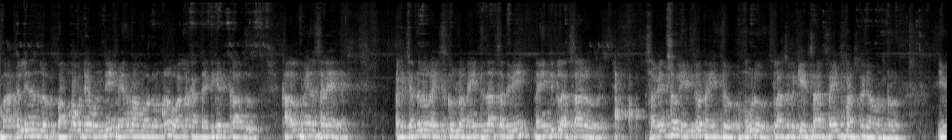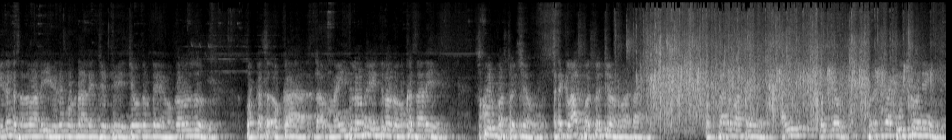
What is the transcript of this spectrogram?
మా తల్లిదండ్రులు మా అమ్మ ఒకటే ఉంది మేనమామలు వాళ్ళు ఉన్నారు వాళ్ళకి అంత ఎడ్యుకేట్ కాదు. కాకపోయినా సరే అక్కడ చంద్రలూరు హై స్కూల్లో నైన్త్ దా చదివి ninth class sir seventh eighth ninth మూడు క్లాసులకి సార్ సైన్స్ మాస్టర్గా ఉండరు. ఈ విధంగా చదవాలి ఈ విధంగా ఉండాలి అని చెప్పి చెబుతుంటే ఒకరోజు ఒక ఒక నైన్త్ లోనో ఒక్కసారి స్కూల్ ఫస్ట్ వచ్చాము. అంటే క్లాస్ ఫస్ట్ వచ్చాం అనమాట ఒకసారి మాత్రమే. అది కొంచెం ఫ్రెష్గా చూసుకొని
